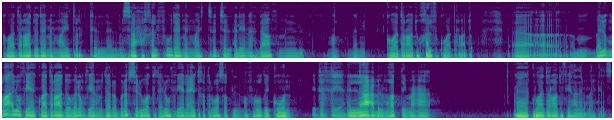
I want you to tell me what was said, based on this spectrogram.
كوادرادو دائما ما يترك ال- المساحة خلفه ودائما ما يتسجل علينا أهداف من من- من كوادرادو خلف كوادرادو. آه، ما ألوم فيها كوادرادو بلوم فيها المدرب. ونفس الوقت ألوم فيها لعيبة خط الوسط اللي المفروض يكون في تغطية. اللاعب المغطي مع آه، كوادرادو في هذا المركز.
